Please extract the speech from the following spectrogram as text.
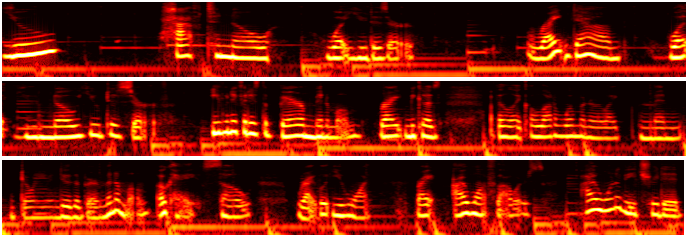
You have to know what you deserve. Write down what you know you deserve, even if it is the bare minimum, right? Because I feel like a lot of women are like, men don't even do the bare minimum. Okay, so write what you want, right? I want flowers. I want to be treated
